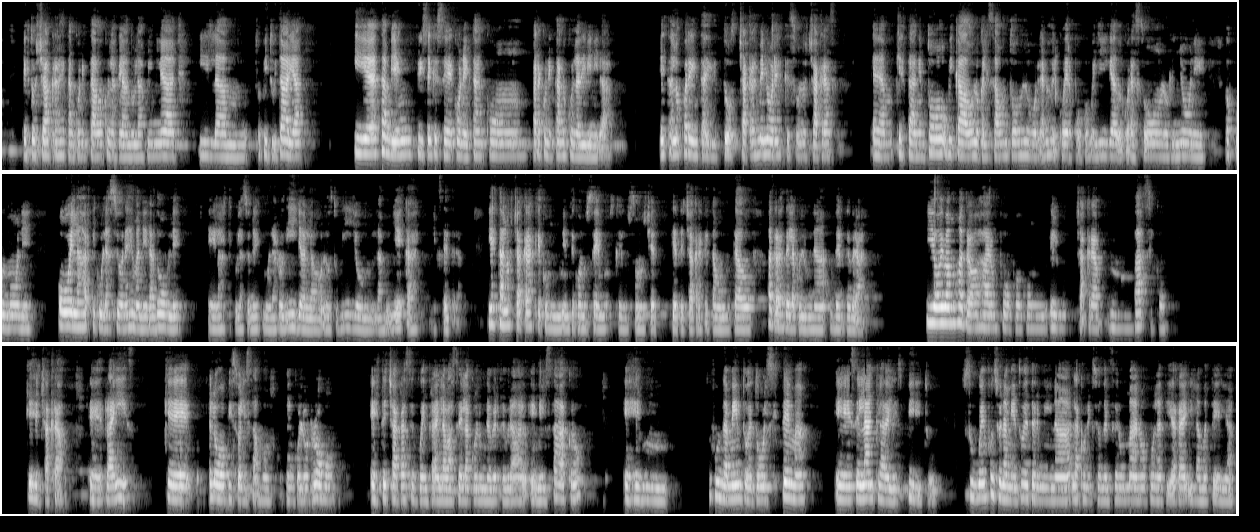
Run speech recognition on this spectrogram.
Estos chakras están conectados con las glándulas pineal y la mm, pituitaria. Y eh, también dicen que se conectan con, para conectarnos con la divinidad. Están los 42 chakras menores, que son los chakras em, que están en todo ubicados, localizados en todos los órganos del cuerpo, como el hígado, el corazón, los riñones, los pulmones, o en las articulaciones de manera doble, en las articulaciones como las rodillas, los tobillos, las muñecas, etc. Y están los chakras que comúnmente conocemos, que son los siete chakras que están ubicados a través de la columna vertebral. Y hoy vamos a trabajar un poco con el chakra mm, básico, que es el chakra eh, raíz, que lo visualizamos en color rojo. Este chakra se encuentra en la base de la columna vertebral, en el sacro. Es el mm, fundamento de todo el sistema, es el ancla del espíritu. Su buen funcionamiento determina la conexión del ser humano con la tierra y la materia.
